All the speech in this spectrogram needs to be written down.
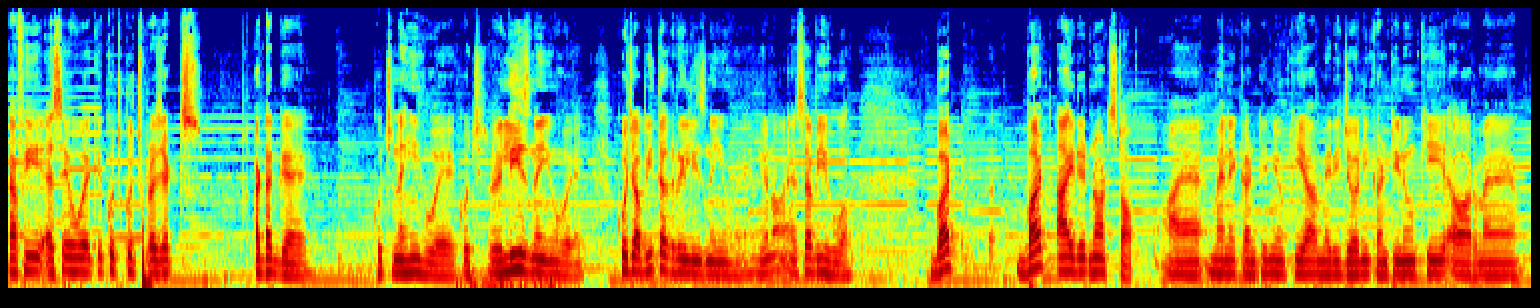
काफ़ी ऐसे हुए कि कुछ कुछ प्रोजेक्ट्स अटक गए, कुछ नहीं हुए, कुछ रिलीज़ नहीं हुए, कुछ अभी तक रिलीज़ नहीं हुए यू नो ऐसा भी हुआ. But but I did not stop मैंने कंटिन्यू किया, मेरी जर्नी कंटिन्यू की और मैंने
